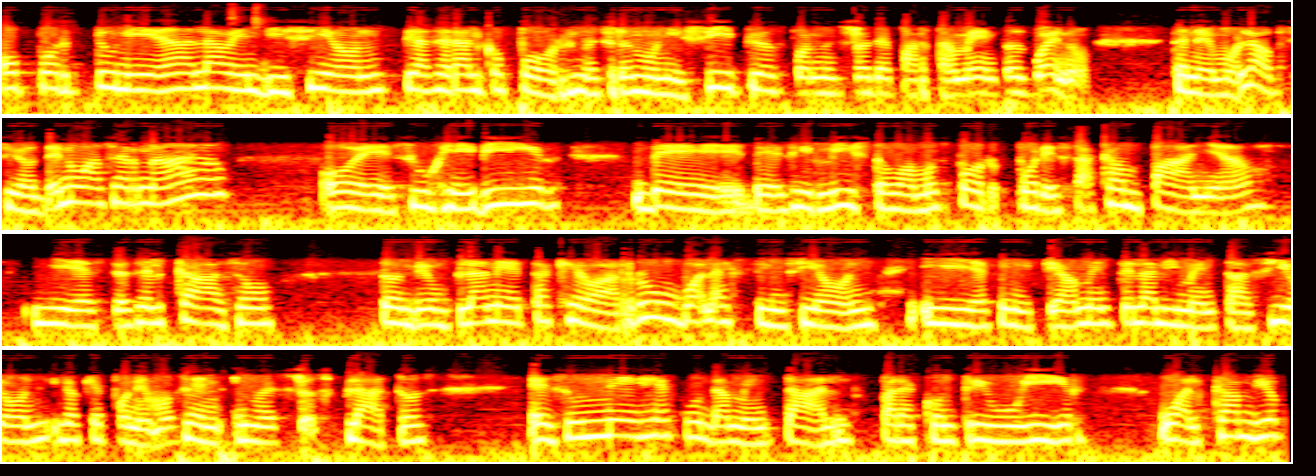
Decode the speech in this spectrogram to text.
oportunidad, la bendición de hacer algo por nuestros municipios, por nuestros departamentos. Bueno, tenemos la opción de no hacer nada o de sugerir, de, decir, listo, vamos por, por esta campaña. Y este es el caso donde un planeta que va rumbo a la extinción y definitivamente la alimentación y lo que ponemos en, en nuestros platos es un eje fundamental para contribuir o al cambio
